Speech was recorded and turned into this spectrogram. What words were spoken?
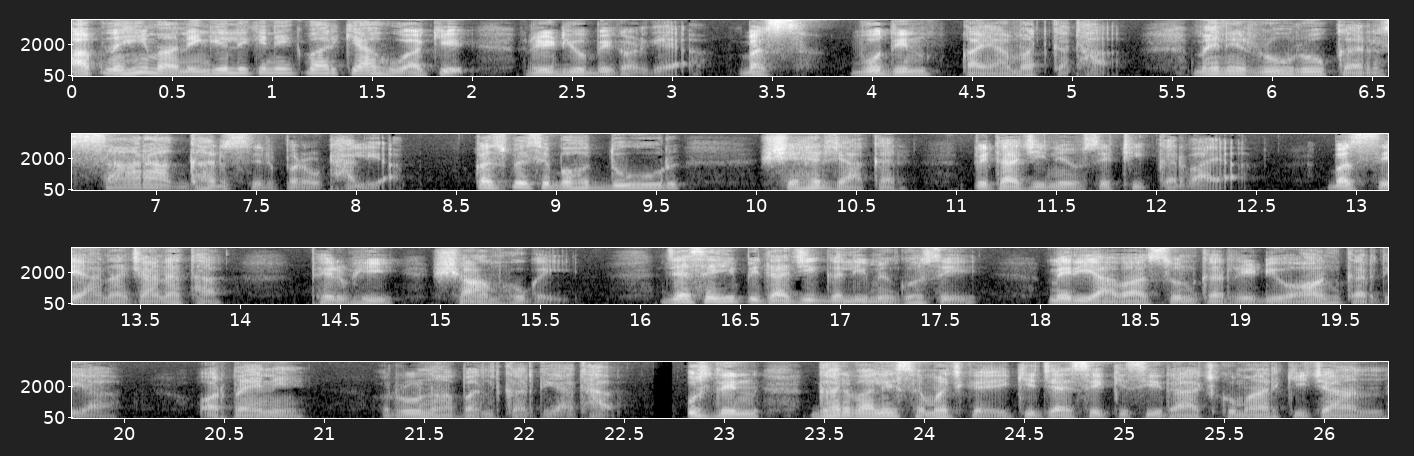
आप नहीं मानेंगे, लेकिन एक बार क्या हुआ कि रेडियो बिगड़ गया। बस वो दिन कयामत का था। मैंने रो रो कर सारा घर सिर पर उठा लिया। कस्बे से बहुत दूर शहर जाकर पिताजी ने उसे ठीक करवाया। बस से आना जाना था, फिर भी शाम हो गई। जैसे ही पिताजी गली में घुसे, मेरी आवाज़ सुनकर रेडियो ऑन कर दिया और मैंने रोना बंद कर दिया था। उस दिन घर वाले समझ गए कि जैसे किसी राजकुमार की जान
